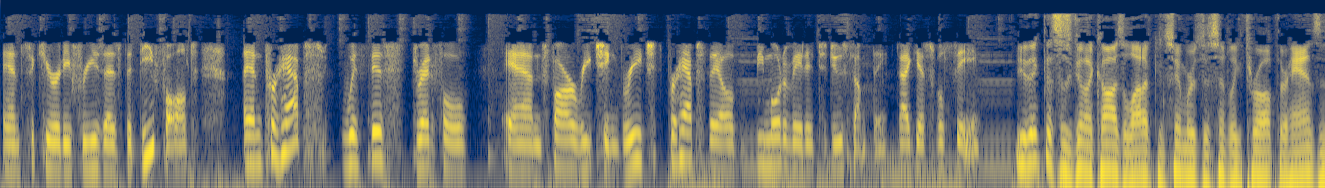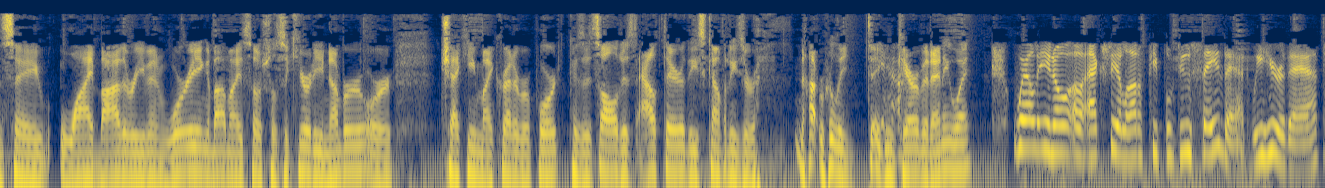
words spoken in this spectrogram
and security freeze as the default. And perhaps with this dreadful and far-reaching breach, perhaps they'll be motivated to do something. I guess we'll see. You think this is going to cause a lot of consumers to simply throw up their hands and say, why bother even worrying about my social security number or checking my credit report? Because it's all just out there. These companies are not really taking yeah. care of it anyway. Well, you know, uh, actually a lot of people do say that. We hear that,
